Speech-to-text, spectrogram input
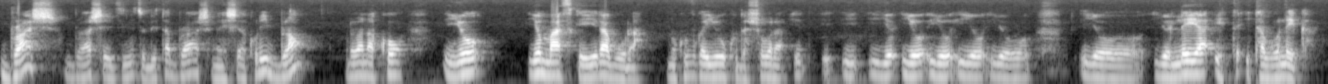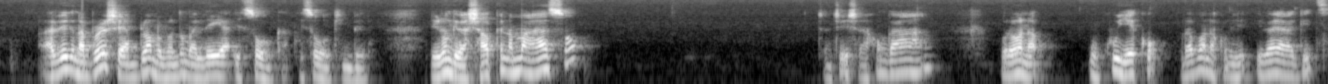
brush brush nizo bita brush nkayishira kuri blanc urabona ko iyo iyo mask yirabura ni ukuvuga yuko udashobora iyo iyo iyo iyo iyo iyo layer ita- itaboneka avec na brush ya blanc muva ndumva layer isohoka isohoka imbere rero ngira sharpen amaso ncisha aho ngaha urabona ukuyeko urabona ukuntu iba yagitse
